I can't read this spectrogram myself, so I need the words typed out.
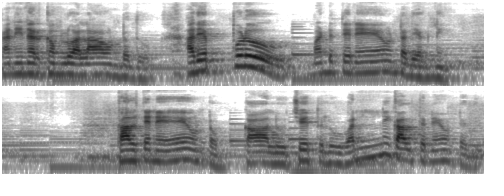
కానీ నరకంలో అలా ఉండదు. అది ఎప్పుడు మండితేనే ఉంటుంది అగ్ని. కాలుతూనే ఉంటాం. కాలు చేతులు అన్నీ కాలుతూనే ఉంటుంది.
